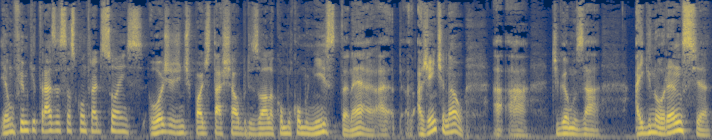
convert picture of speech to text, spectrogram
é um filme que traz essas contradições. Hoje a gente pode taxar o Brizola como comunista, né? A, a, a gente não, a, a digamos a, a ignorância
